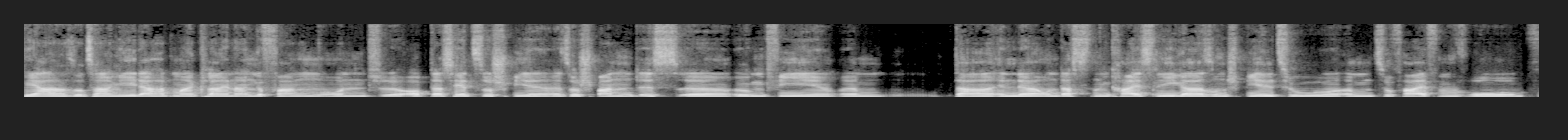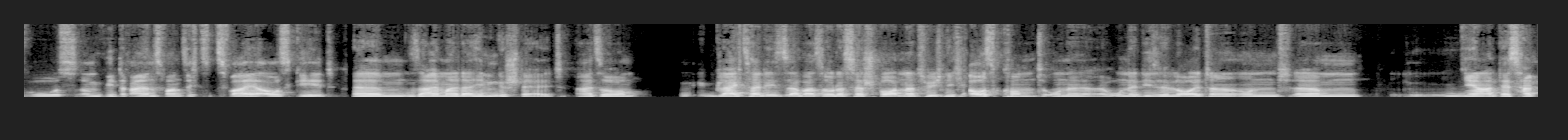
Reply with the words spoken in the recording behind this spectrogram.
ja, sozusagen jeder hat mal klein angefangen und äh, ob das jetzt so spiel so spannend ist, äh, irgendwie ähm, da in der untersten Kreisliga so ein Spiel zu, ähm, zu pfeifen, wo, wo es irgendwie 23 zu 2 ausgeht, ähm, sei mal dahingestellt. Also gleichzeitig ist es aber so, dass der Sport natürlich nicht auskommt ohne, ohne diese Leute und ähm, ja, deshalb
